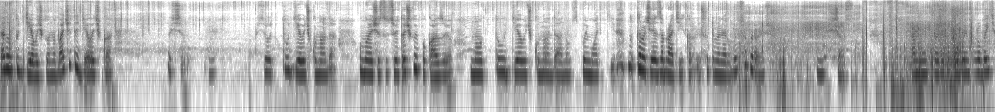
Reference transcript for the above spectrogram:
Надо вот тут девочку. Ну, бачите, девочка. Все. Все, тут девочку надо. Ну, я сейчас цветочкой показываю. Но тут девочку надо нам споймать. Ну, короче, забрать її. Короче, що ти мене робити собираєш? Ну, сейчас. А ну, тоже попробуем поробити.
